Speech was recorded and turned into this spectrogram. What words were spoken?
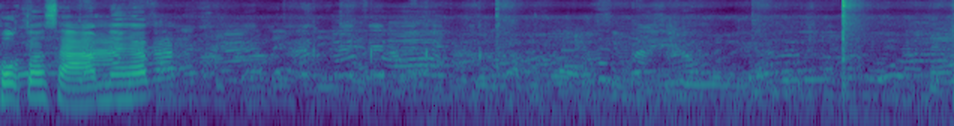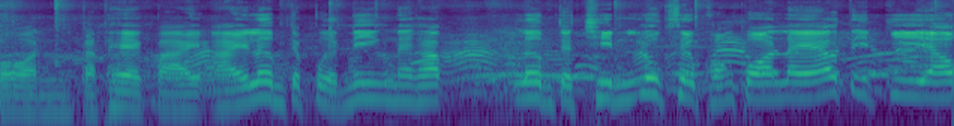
หกต่อสามนะครับ ปอนกระแทกไปไอซ์เริ่มจะเปิดนิ่งนะครับ เริ่มจะชินลูกเสิร์ฟของปอนแล้วติดเกี่ยว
